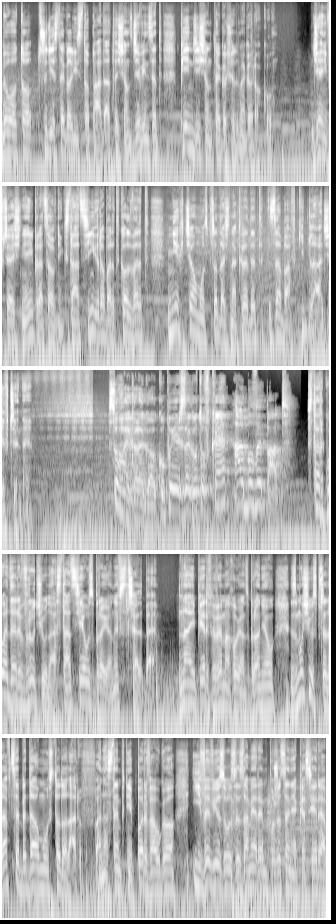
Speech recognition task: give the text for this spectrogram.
Było to 30 listopada 1957 roku. Dzień wcześniej pracownik stacji, Robert Colbert, nie chciał mu sprzedać na kredyt zabawki dla dziewczyny. Słuchaj, kolego, kupujesz za gotówkę albo wypad. Starkweather wrócił na stację uzbrojony w strzelbę. Najpierw wymachując bronią, zmusił sprzedawcę, by dał mu 100 dolarów, a następnie porwał go i wywiózł z zamiarem porzucenia kasjera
